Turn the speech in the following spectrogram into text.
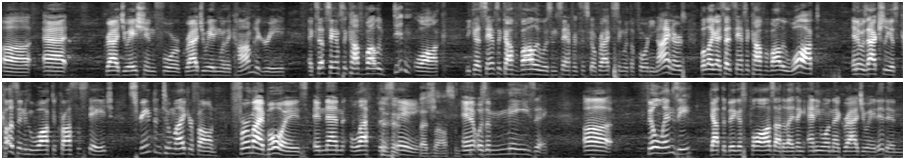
uh, at graduation for graduating with a comm degree, except Samson Kafovalu didn't walk because Samson Kafovalu was in San Francisco practicing with the 49ers. But like I said, Samson Kafovalu walked, and it was actually his cousin who walked across the stage, screamed into a microphone for my boys, and then left the stage. That's awesome. And it was amazing. Uh, Phil Lindsay got the biggest applause out of I think anyone that graduated, and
